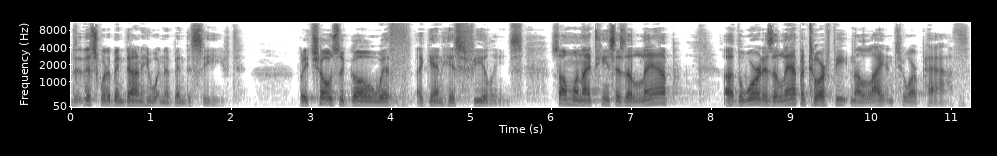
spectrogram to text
th- this would have been done. He wouldn't have been deceived. But he chose to go with, again, his feelings. Psalm 119 says, A lamp, uh, the word is a lamp unto our feet and a light unto our path.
